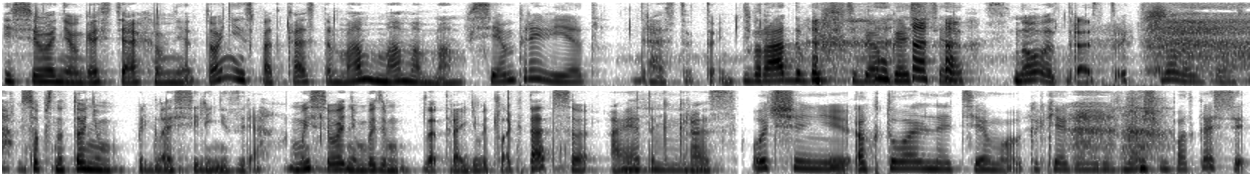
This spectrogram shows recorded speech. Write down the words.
И сегодня в гостях у меня Тони из подкаста «Мам, мама, мам». Всем привет! Здравствуй, Тоня. Рада быть у тебя в гостях. Снова здравствуй. Снова здравствуй. Собственно, Тоню пригласили не зря. Мы сегодня будем затрагивать лактацию, а это как раз... Очень актуальная тема, как я говорю в нашем подкасте.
